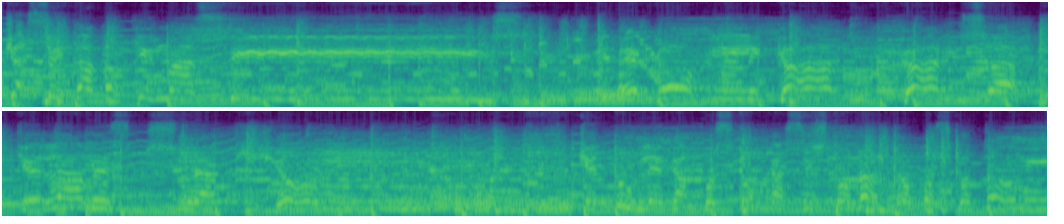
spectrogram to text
κι εσύ θα δοκιμάσεις και του λέγα πως το χάσει τον άνθρωπο σκοτώνει.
